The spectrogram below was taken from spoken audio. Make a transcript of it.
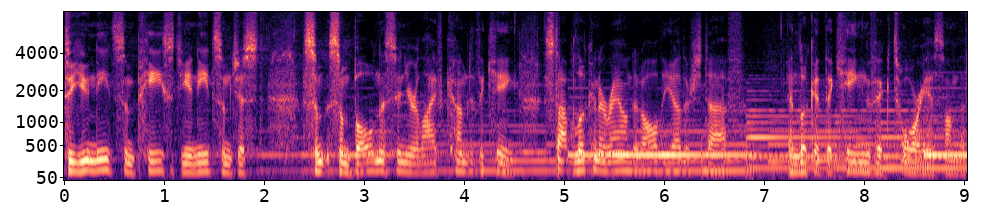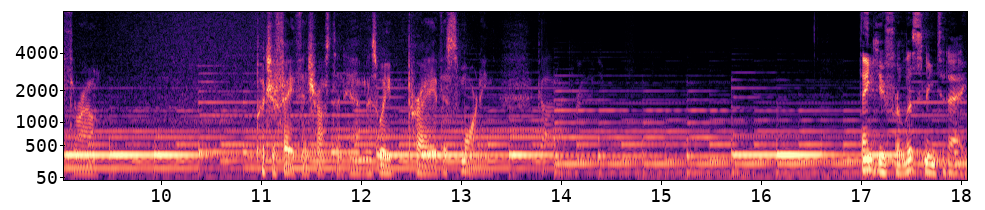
Do you need some peace? Do you need some just some, some boldness in your life? Come to the king. Stop looking around at all the other stuff and look at the king victorious on the throne. Put your faith and trust in him as we pray this morning. God, Thank you for listening today.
